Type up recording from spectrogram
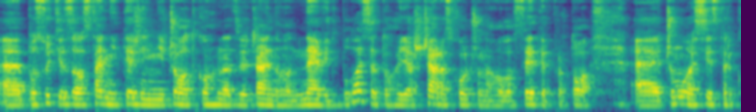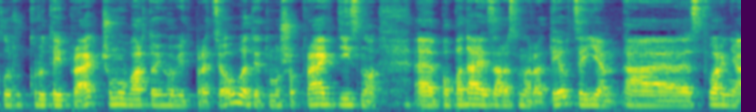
Е, По суті, за останній тиждень нічого такого надзвичайного не відбулося. Того я ще раз хочу наголосити про те, чому Assister крутий проект, чому варто його відпрацьовувати, тому що проект дійсно е, попадає зараз в наратив. Це є створення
